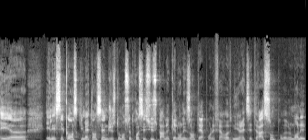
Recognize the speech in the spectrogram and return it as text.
et, euh, et les séquences qui mettent en scène justement ce processus par lequel on les enterre pour les faire revenir, etc., sont probablement les,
